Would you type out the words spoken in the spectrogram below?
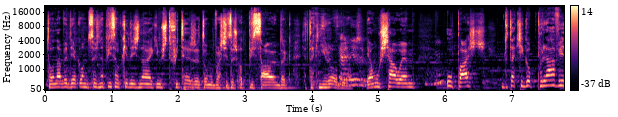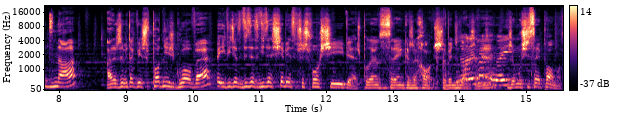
to nawet jak on coś napisał kiedyś na jakimś Twitterze, to mu właśnie coś odpisałem, tak, ja tak nie robię. Ja musiałem upaść do takiego prawie dna, ale żeby tak, wiesz, podnieść głowę i widzę, widzę, widzę siebie z przyszłości, wiesz, podając sobie rękę, że chodź, że będzie No ale dobrze, właśnie, nie? no i- Że musisz sobie pomóc.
